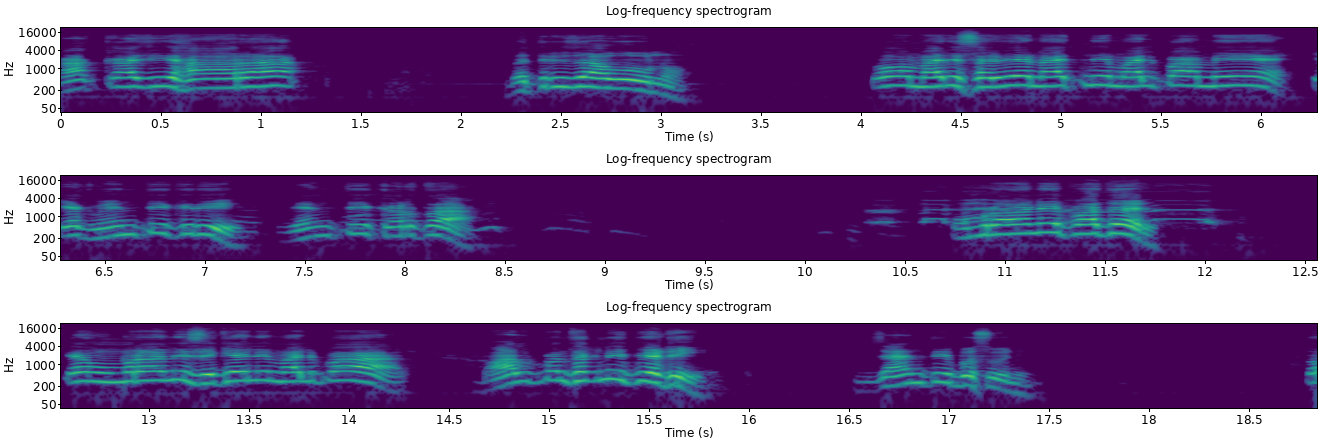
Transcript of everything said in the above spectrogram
કાકાજી હારા ભત્રીજા વહુનો. તો મારી સર્વે નાતની માલિપા મેં એક વિનંતી કરી, વિનંતી કરતા. ઉમરાવાની પાદર, કે ઉમરાની જગ્યાની માલિપા બાલ પંથકની પેઢી, જાનતી બસુની. તો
